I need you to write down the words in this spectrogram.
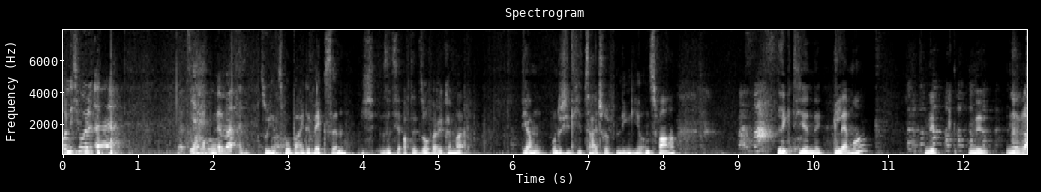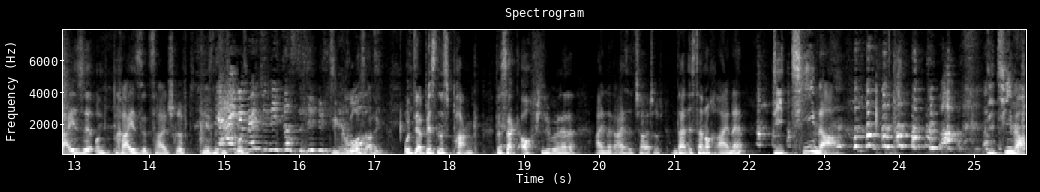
Und ich hol. Äh, ja, hätten wir was. So, jetzt wo beide weg sind, ich sitze hier auf dem Sofa. Wir können mal. Die haben unterschiedliche Zeitschriften liegen hier. Und zwar liegt hier eine Glamour, eine, eine, eine Reise- und Preise-Zeitschrift. Die ist natürlich groß, möchte nicht, dass du die. die großartig. Und der Business Punk. Das sagt auch viel über eine Reisezeitschrift. Und dann ist da noch eine, die Tina. Die Tina.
